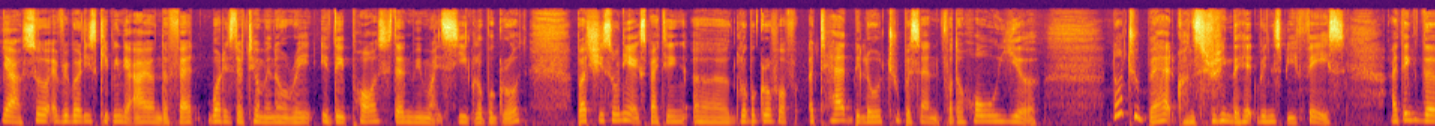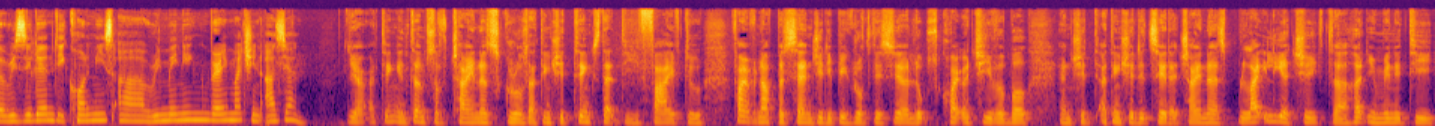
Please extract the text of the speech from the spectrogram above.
Yeah, so everybody's keeping their eye on the Fed. What is the terminal rate? If they pause, then we might see global growth. But she's only expecting a global growth of a tad below 2% for the whole year. Not too bad considering the headwinds we face. I think the resilient economies are remaining very much in ASEAN. Yeah, I think in terms of China's growth, I think she thinks that the five to five and a half percent GDP growth this year looks quite achievable. And she, I think she did say that China has likely achieved uh, herd immunity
